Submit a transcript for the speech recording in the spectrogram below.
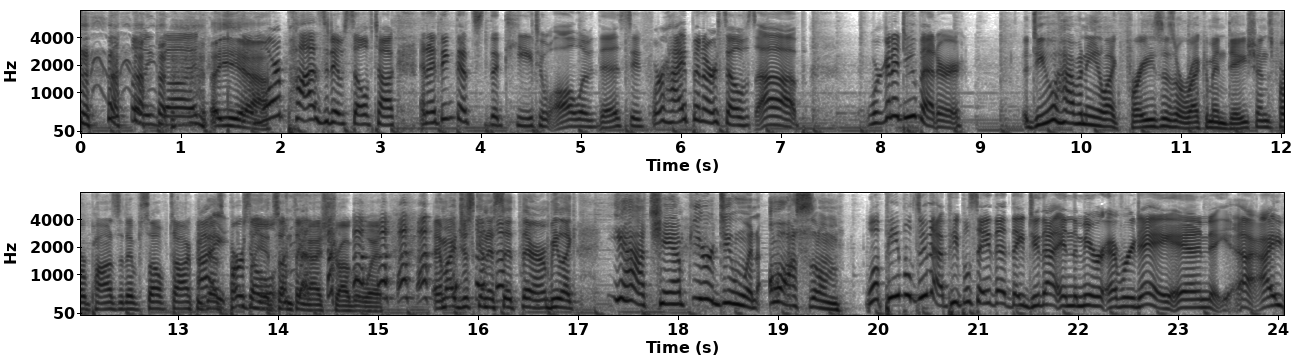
oh my god. Yeah. So more positive self talk, and I think that's the key to all of this. If we're hyping ourselves up, we're gonna do better. Do you have any like phrases or recommendations for positive self talk? Because I personally, don't. it's something I struggle with. Am I just going to sit there and be like, yeah, champ, you're doing awesome? Well, people do that. People say that they do that in the mirror every day, and I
